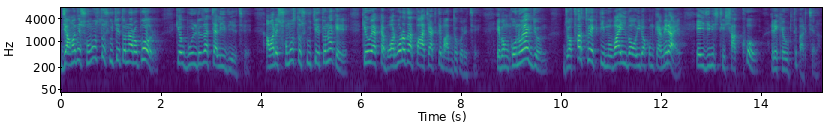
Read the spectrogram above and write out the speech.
যে আমাদের সমস্ত সুচেতনার ওপর কেউ বুলডোজার চালিয়ে দিয়েছে। আমাদের সমস্ত সুচেতনাকে কেউ একটা বর্বরতার পা চাটতে বাধ্য করেছে। এবং কোনো একজন যথার্থ একটি মোবাইল বা ওই রকম ক্যামেরায় এই জিনিসটি সাক্ষ্য রেখে উঠতে পারছে না।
